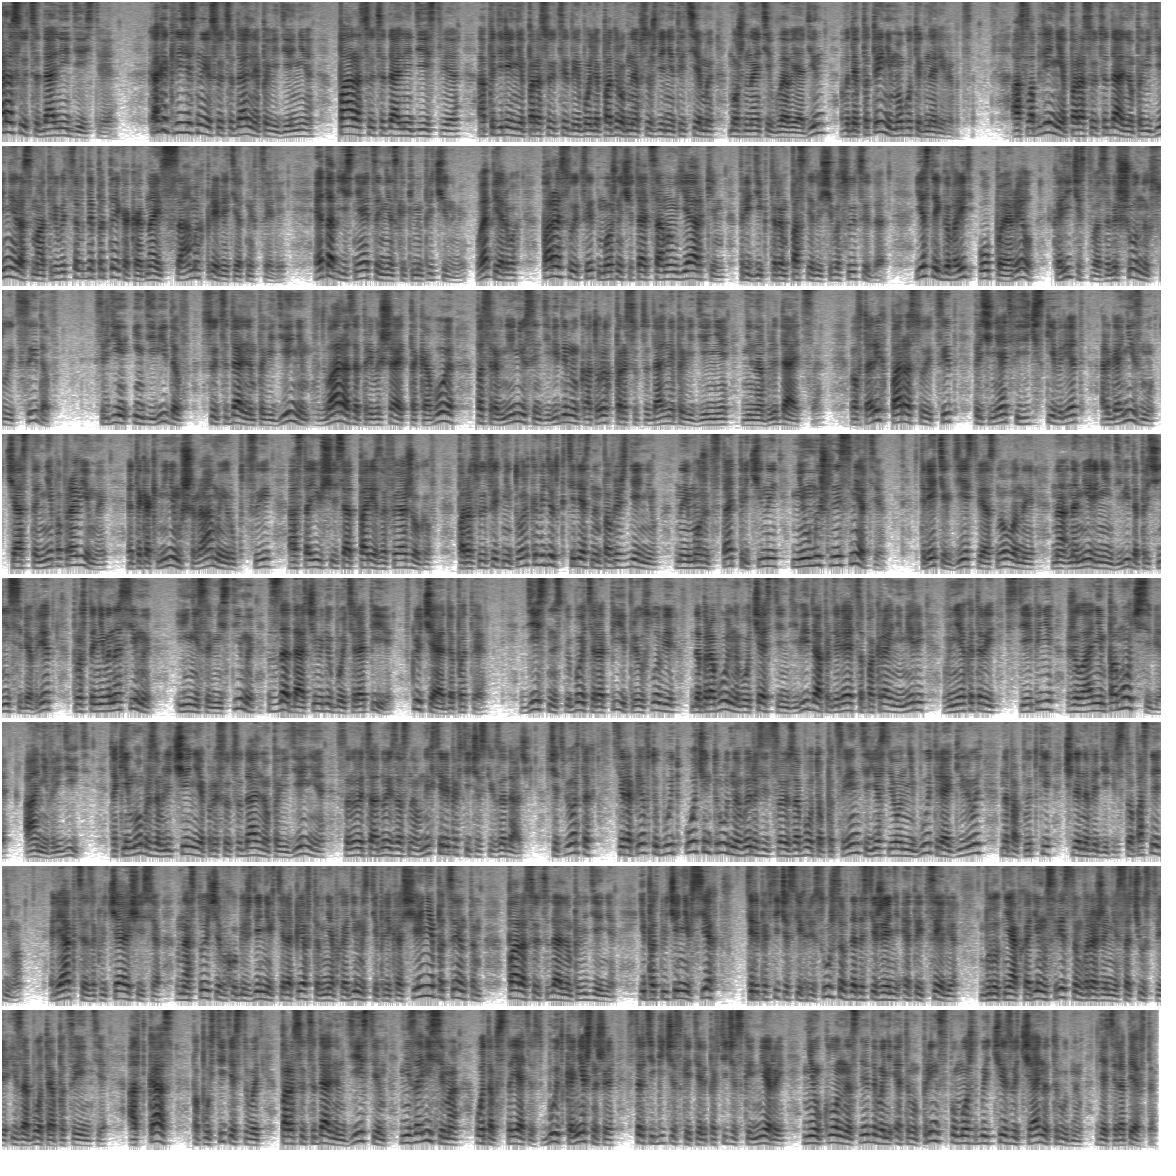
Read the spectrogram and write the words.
Парасуицидальные действия. Как и кризисное суицидальное поведение, парасуицидальные действия, определение парасуицида и более подробное обсуждение этой темы можно найти в главе 1, в ДПТ не могут игнорироваться. Ослабление парасуицидального поведения рассматривается в ДПТ как одна из самых приоритетных целей. Это объясняется несколькими причинами. Во-первых, парасуицид можно считать самым ярким предиктором последующего суицида. Если говорить о ПРЛ, количество завершенных суицидов среди индивидов суицидальным поведением в два раза превышает таковое по сравнению с индивидами, у которых парасуицидальное поведение не наблюдается. Во-вторых, парасуицид причиняет физический вред организму, часто непоправимый. Это как минимум шрамы и рубцы, остающиеся от порезов и ожогов. Парасуицид не только ведет к телесным повреждениям, но и может стать причиной неумышленной смерти. В-третьих, действия, основанные на намерении индивида причинить себе вред, просто невыносимы и несовместимы с задачами любой терапии, включая ДПТ. Действенность любой терапии при условии добровольного участия индивида определяется по крайней мере в некоторой степени желанием помочь себе, а не вредить. Таким образом, лечение пресуицидального поведения становится одной из основных терапевтических задач. В-четвертых, терапевту будет очень трудно выразить свою заботу о пациенте, если он не будет реагировать на попытки членовредительства последнего. Реакция, заключающаяся в настойчивых убеждениях терапевта в необходимости прекращения пациентам парасуицидального поведения и подключения всех терапевтических ресурсов для достижения этой цели будут необходимым средством выражения сочувствия и заботы о пациенте. Отказ попустительствовать парасуицидальным действиям, независимо от обстоятельств, будет, конечно же, стратегической терапевтической мерой. Неуклонное следование этому принципу может быть чрезвычайно трудным для терапевта.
